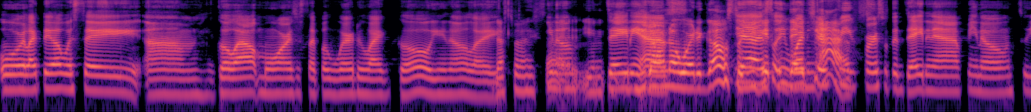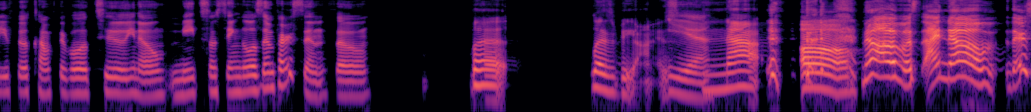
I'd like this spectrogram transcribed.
or like they always say, um, "Go out more." It's just like, "But where do I go?" You know, like, That's what I you know, said. You dating you don't know where to go, so you yeah, get so you dating your feet first with the dating app, you know, until you feel comfortable to, you know, meet some singles in person, so But, let's be honest, Yeah. not all Not all of us I know. There's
